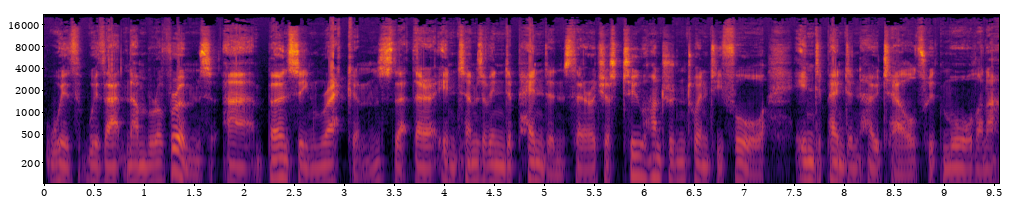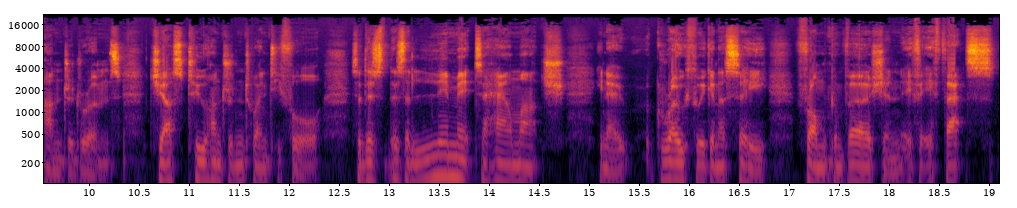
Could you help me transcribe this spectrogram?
with with that number of rooms. Uh, Bernstein reckons that there, are, in terms of independence, there are just 224 independent hotels with more than 100 rooms. Just 224. So there's there's a limit to how much you know growth we're going to see from conversion if if that's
